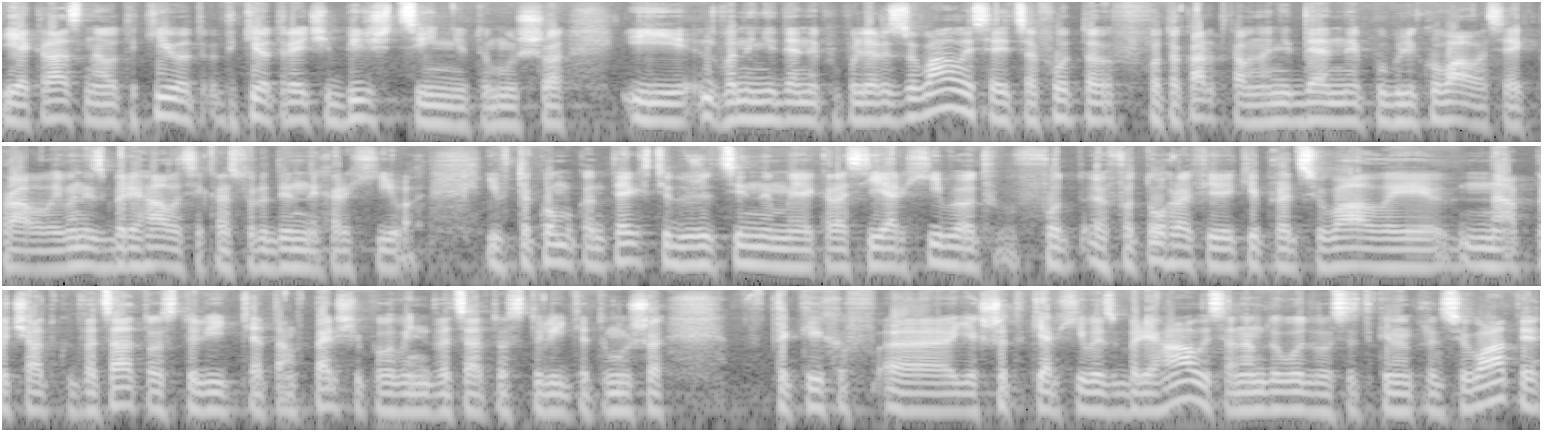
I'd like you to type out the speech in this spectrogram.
І якраз на такі от такі от речі більш цінні, тому що і вони ніде не популяризувалися, і ця фото фотокартка вона ніде не публікувалася, як правило, і вони зберігалися якраз в родинних архівах. І в такому контексті дуже цінними якраз є архіви от фот- фотографів, які працювали на початку ХХ століття, там в першій половині ХХ століття, тому що в таких, е, якщо такі архіви зберігалися, нам доводилося з такими працювати.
